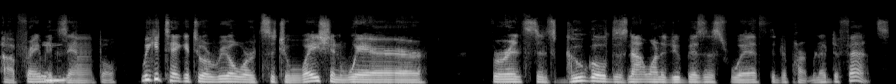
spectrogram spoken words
uh, framed mm-hmm. example, we could take it to a real world situation where, for instance, Google does not want to do business with the Department of Defense,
